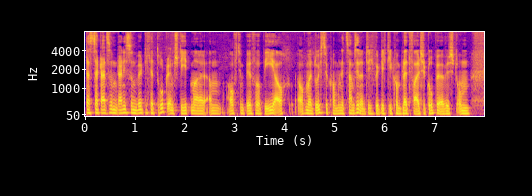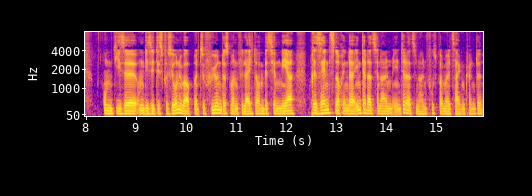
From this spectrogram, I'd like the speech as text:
dass da gar, so, gar nicht so ein wirklicher Druck entsteht, mal ähm, auf dem BVB auch, auch mal durchzukommen. Und jetzt haben sie natürlich wirklich die komplett falsche Gruppe erwischt, um, um diese, um diese Diskussion überhaupt mal zu führen, dass man vielleicht auch ein bisschen mehr Präsenz noch in der internationalen, internationalen Fußball mal zeigen könnte.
